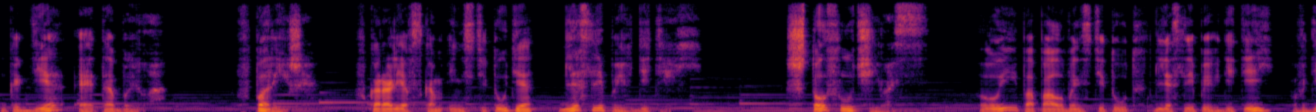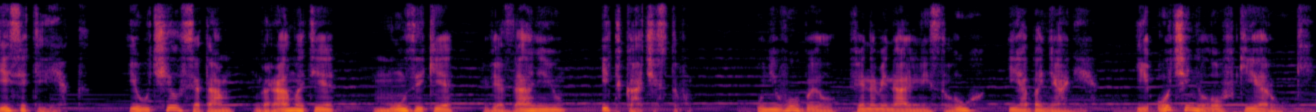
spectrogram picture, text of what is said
Где это было? В Париже, в Королевском институте для слепых детей. Что случилось? Луи попал в институт для слепых детей в 10 лет и учился там грамоте, музыке, вязанию и ткачеству. У него был феноменальный слух и обоняние, и очень ловкие руки.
